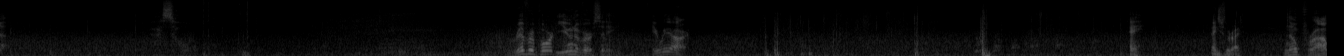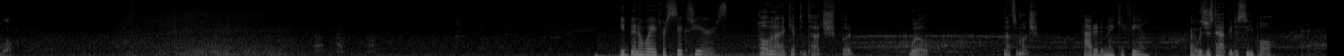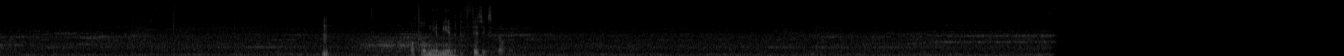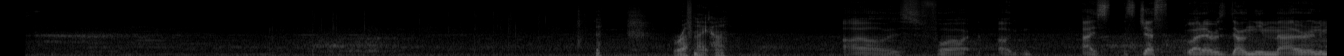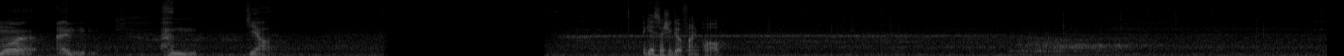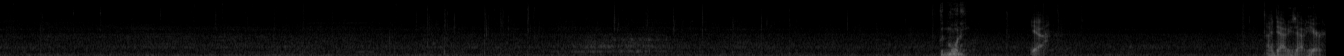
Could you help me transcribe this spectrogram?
Riverport University. Here we are. Hey, thanks for the ride. No problem. You'd been away for six years. Paul and I had kept in touch, but, well, not so much. How did it make you feel? I was just happy to see Paul. Hmm. Paul told me to meet him at the physics building. Rough night, huh? Oh, it's for um, I it's just whatever's doesn't even matter anymore. I'm, um, yeah. I guess I should go find Paul. Morning. Yeah. I doubt he's out here.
